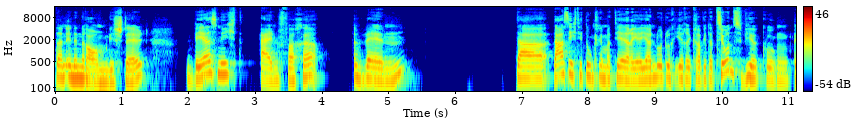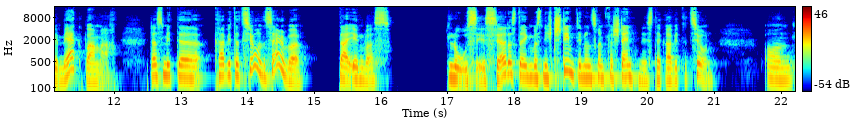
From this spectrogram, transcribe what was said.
dann in den Raum gestellt, wäre es nicht einfacher, wenn da, da sich die dunkle Materie ja nur durch ihre Gravitationswirkung bemerkbar macht, dass mit der Gravitation selber da irgendwas los ist, ja, dass da irgendwas nicht stimmt in unserem Verständnis der Gravitation. Und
